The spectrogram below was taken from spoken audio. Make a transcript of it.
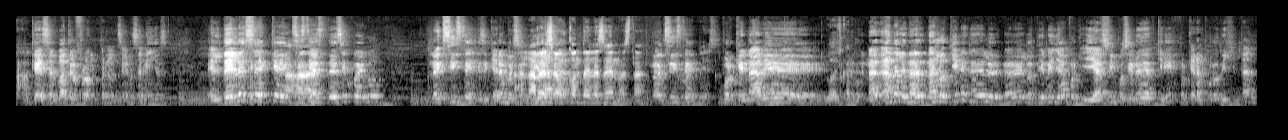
Ajá. Que es el Battlefront, pero el Señor de los Anillos. El DLC que Ajá. existía de ese juego no existe, ni siquiera en versión La pirata. versión con DLC no está. No existe, porque nadie... Lo descargó. na- ándale, nadie, nadie lo tiene, nadie, lo- nadie lo tiene ya, porque ya es imposible de adquirir, porque era puro digital.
